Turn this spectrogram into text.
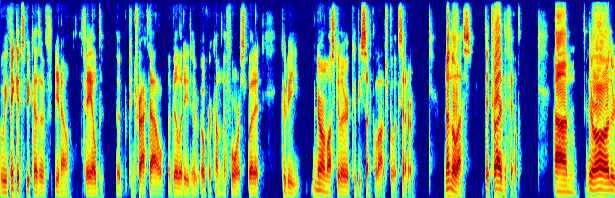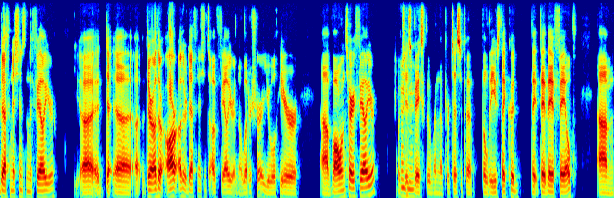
we think it's because of you know failed the contractile ability to overcome the force, but it could be neuromuscular, it could be psychological, etc. Nonetheless, they tried, they failed. Um, there are other definitions in the failure uh, uh, there are other are other definitions of failure in the literature. You will hear uh, voluntary failure, which mm-hmm. is basically when the participant believes they could they they, they have failed, um,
